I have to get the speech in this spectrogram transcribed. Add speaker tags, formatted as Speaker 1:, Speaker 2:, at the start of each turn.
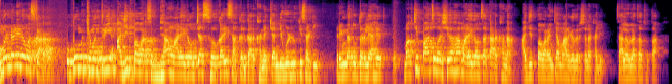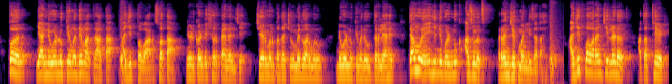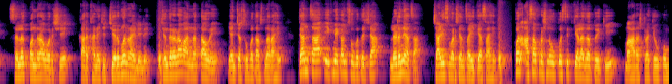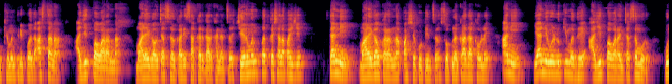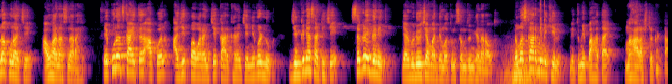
Speaker 1: मंडळी नमस्कार. उपमुख्यमंत्री अजित पवार सध्या माळेगावच्या सहकारी साखर कारखान्याच्या निवडणुकीसाठी रिंगणात उतरले आहेत. मागची पाच वर्ष हा माळेगावचा कारखाना अजित पवारांच्या मार्गदर्शनाखाली चालवला जात होता. पण या निवडणुकीमध्ये मात्र आता अजित पवार स्वतः निळकंठेश्वर पॅनलचे चेअरमन पदाचे उमेदवार म्हणून निवडणुकीमध्ये उतरले आहेत. त्यामुळे ही निवडणूक अजूनच रंजक मानली जात आहे. अजित पवारांची लढत आता थेट सलग पंधरा वर्षे कारखान्याचे चेअरमन राहिलेले चंद्रराव अण्णा तावरे यांच्यासोबत असणार आहे. त्यांचा एकमेकांसोबतच्या लढण्याचा चाळीस वर्षांचा इतिहास आहे. पण असा प्रश्न उपस्थित केला जातोय की महाराष्ट्राचे उपमुख्यमंत्री पद असताना अजित पवारांना माळेगावच्या सहकारी साखर कारखान्याचं चेअरमन पद कशाला पाहिजे? त्यांनी माळेगावकरांना पाचशे कोटींचं स्वप्न का दाखवलंय? आणि या निवडणुकीमध्ये अजित पवारांच्या समोर कुणाकुणाचे आव्हान असणार आहे? एकूणच काय तर आपण अजित पवारांचे कारखान्याचे निवडणूक जिंकण्यासाठीचे सगळे गणित या व्हिडिओच्या माध्यमातून समजून घेणार आहोत. नमस्कार मी निखिल. आणि तुम्ही पाहताय महाराष्ट्र कट्टा.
